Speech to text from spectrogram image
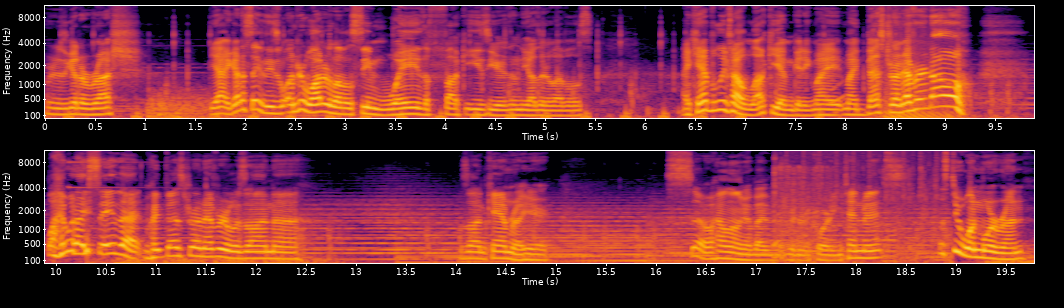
We're just gonna rush. Yeah, I gotta say, these underwater levels seem way the fuck easier than the other levels. I can't believe how lucky I'm getting. My my best run ever. No! Why would I say that? My best run ever was on uh, was on camera here. So, how long have I been recording? 10 minutes? Let's do one more run.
